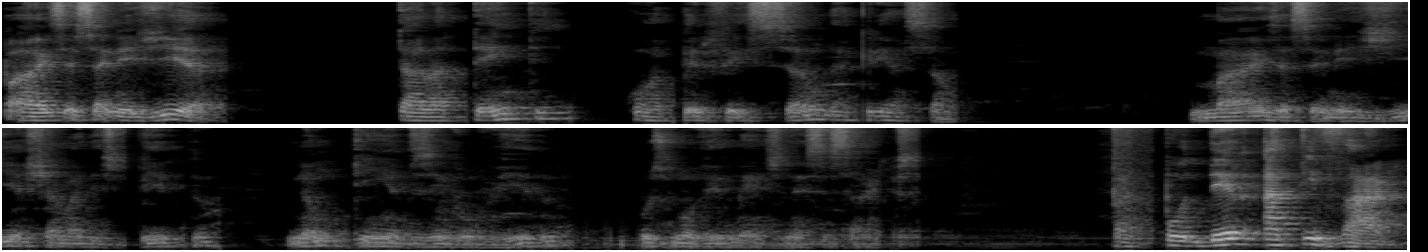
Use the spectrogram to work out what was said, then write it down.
Paz, essa energia está latente com a perfeição da criação. Mas essa energia chamada espírito não tinha desenvolvido os movimentos necessários para poder ativar.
